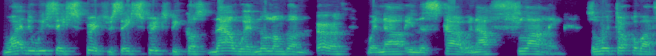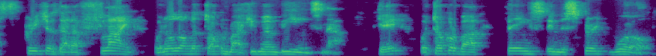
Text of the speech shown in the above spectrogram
why do we say spirits? We say spirits because now we're no longer on earth, we're now in the sky, we're now flying. So we talk about creatures that are flying, we're no longer talking about human beings now. Okay, we're talking about things in the spirit world.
